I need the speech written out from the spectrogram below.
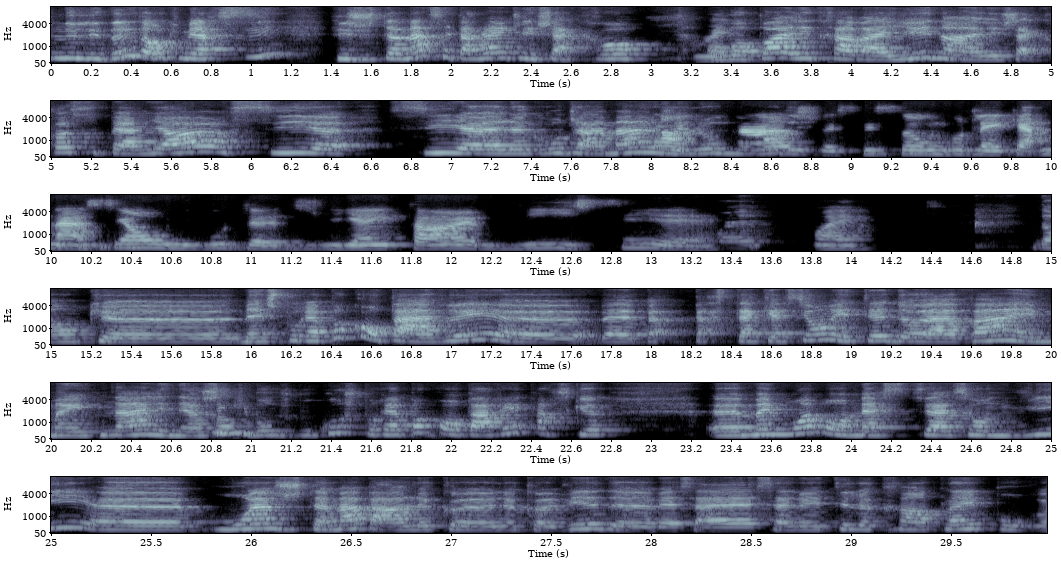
l'idée, donc merci. Puis justement, c'est pareil avec les chakras. On va pas aller travailler dans les chakras supérieurs si, si le gros jamage est là au niveau C'est ça, au niveau de l'incarnation, au niveau du lien terre-vie ici. ouais. Donc, euh, mais je ne pourrais pas comparer, euh, ben, parce que ta question était de avant et maintenant, l'énergie qui bouge beaucoup. Je ne pourrais pas comparer parce que euh, même moi, mon, ma situation de vie, moi, justement, par le, le COVID, ben, ça, ça, a été le tremplin pour,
